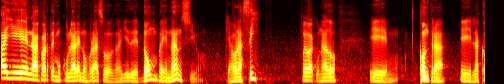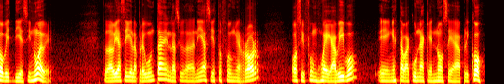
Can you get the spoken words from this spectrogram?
allí en la parte muscular, en los brazos, allí de don Venancio, que ahora sí fue vacunado eh, contra la COVID-19. Todavía sigue la pregunta en la ciudadanía si esto fue un error o si fue un juega vivo en esta vacuna que no se aplicó.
